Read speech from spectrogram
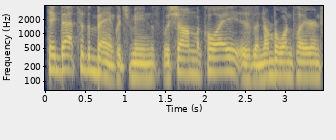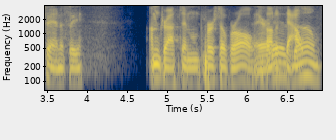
Take that to the bank, which means LeSean McCoy is the number 1 player in fantasy. I'm drafting him first overall there without a doubt. Boom.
